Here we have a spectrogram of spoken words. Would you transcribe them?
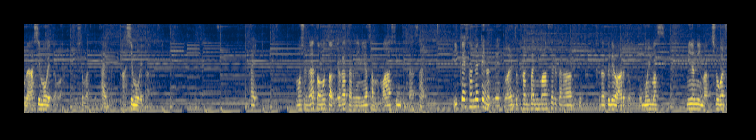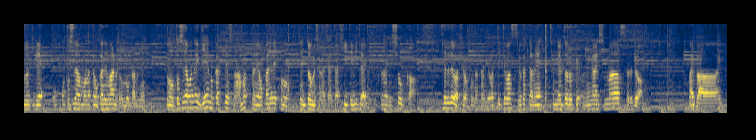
めん足もげたわ。ちょっと待ってタイム。足もげた。はい。面白いなと思ったのでよかったらね皆さんも回してみてください。1回300円なんでね割と簡単に回せるかなって価格ではあると思います。みんなね今正月時でおお年玉もらってお金もあると思うからね。そのお年玉でゲーム買ってその余ったねお金でこのテントウムシのガチャガチャ引いてみてはいかがでしょうか。それでは今日はこんな感じで終わっていきます。よかったらねチャンネル登録お願いします。それではバイバーイ。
